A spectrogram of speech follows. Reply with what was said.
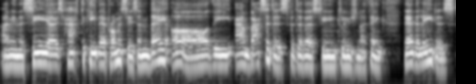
I mean, the CEOs have to keep their promises, and they are the ambassadors for diversity and inclusion. I think they're the leaders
